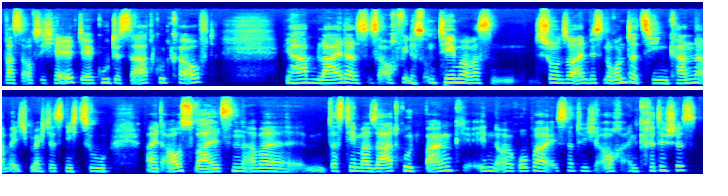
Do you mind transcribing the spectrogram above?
was auf sich hält, der gutes Saatgut kauft. Wir haben leider, das ist auch wieder so ein Thema, was schon so ein bisschen runterziehen kann, aber ich möchte es nicht zu weit auswalzen. Aber ähm, das Thema Saatgutbank in Europa ist natürlich auch ein kritisches.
